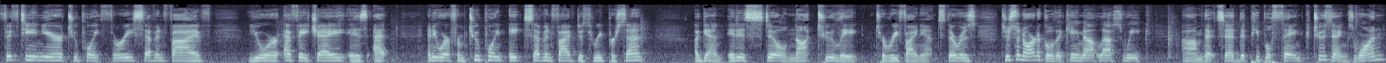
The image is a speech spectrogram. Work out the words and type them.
15 year 2.375. Your FHA is at anywhere from 2.875 to 3%. Again, it is still not too late to refinance. There was just an article that came out last week um, that said that people think two things. One,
